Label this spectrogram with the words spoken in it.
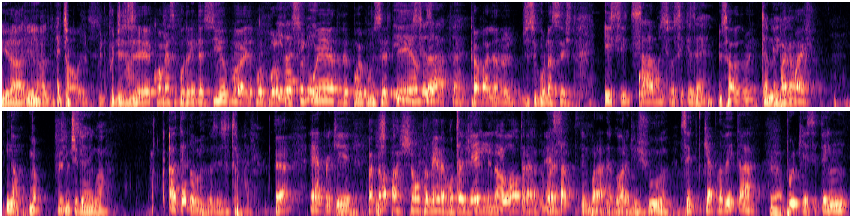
Irado, irado. É Então, p- podia dizer, começa com 35, aí depois pula para vai 50, depois para 70. Isso, exato, é. Trabalhando de segunda a sexta. E se de sábado, se você quiser. E sábado também? Também. E paga mais? Não. Não, A gente beleza. ganha igual. Até domingo, às vezes, eu trabalho. É? É, porque. Vai pela paixão também, né? Vontade de Também, terminar e a obra outra, e tudo mais. essa temporada agora de chuva, você quer aproveitar. É. Porque você tem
